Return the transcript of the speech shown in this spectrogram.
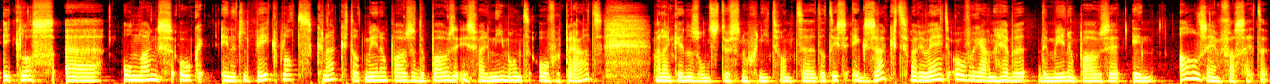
Ik las uh, onlangs ook in het weekblad Knak dat menopauze de pauze is waar niemand over praat. Maar dan kennen ze ons dus nog niet, want uh, dat is exact waar wij het over gaan hebben, de menopauze in al zijn facetten.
